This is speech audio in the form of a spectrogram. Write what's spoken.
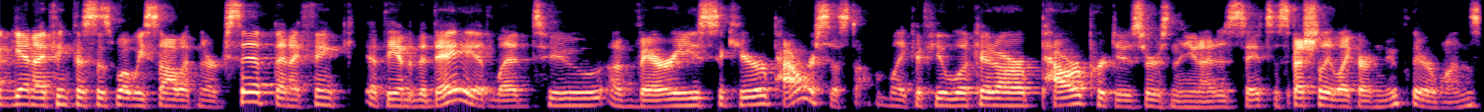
again i think this is what we saw with NERC-CIP, and i think at the end of the day it led to a very secure power system. Like if you look at our power producers in the united states especially like our nuclear ones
